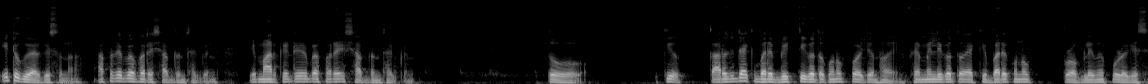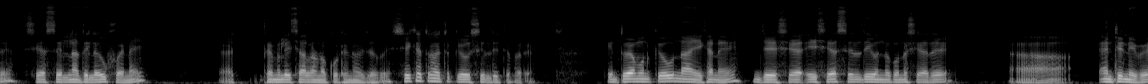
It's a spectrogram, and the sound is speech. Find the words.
এটুকুই আর কিছু না। আপনার ব্যাপারে সাবধান থাকবেন। এই মার্কেটের ব্যাপারে সাবধান থাকবেন। তো কেউ কারও যদি একেবারে ব্যক্তিগত কোনো প্রয়োজন হয় ফ্যামিলিগত একেবারে কোনো প্রবলেমে পড়ে গেছে শেয়ার সেল না দিলে উপায় নাই। ফ্যামিলি চালানো কঠিন হয়ে যাবে, সেক্ষেত্রে হয়তো কেউ সেল দিতে পারে। কিন্তু এমন কেউ নাই এখানে যে শেয়ার এই শেয়ার সেল দিয়ে অন্য কোনো শেয়ারে এন্ট্রি নেবে।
